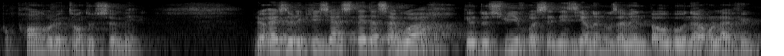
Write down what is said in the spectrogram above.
pour prendre le temps de semer. Le reste de l'Ecclésiaste aide à savoir que de suivre ses désirs ne nous amène pas au bonheur, on l'a vu.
